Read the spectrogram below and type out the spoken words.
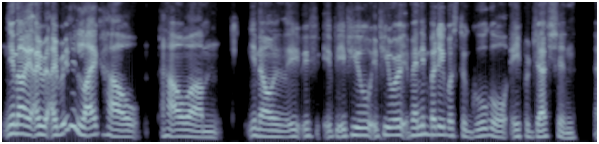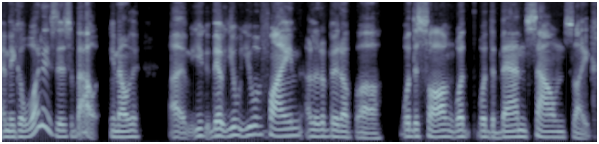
You know, I I really like how how um you know if if if you if you were if anybody was to Google a projection and they go what is this about you know uh, you you you will find a little bit of uh what the song, what what the band sounds like.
